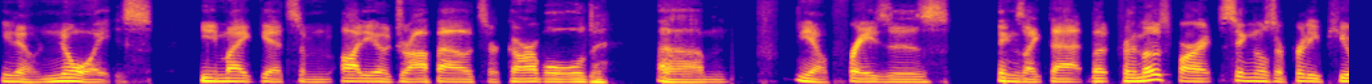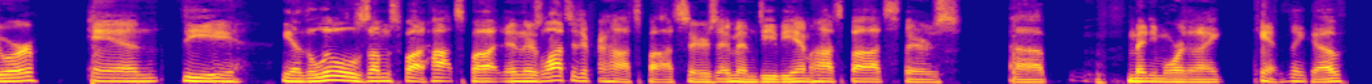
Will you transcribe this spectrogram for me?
you know, noise. You might get some audio dropouts or garbled, um, you know, phrases, things like that. But for the most part, signals are pretty pure and the, you know, the little Zumspot hotspot, and there's lots of different hotspots. There's MMDVM hotspots. There's, uh, many more than I can't think of.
